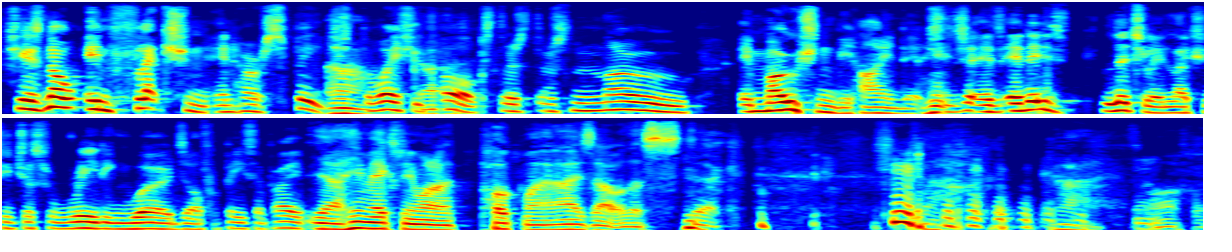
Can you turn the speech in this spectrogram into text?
she has no inflection in her speech. Oh, the way she God. talks, there's there's no emotion behind it. It. It is literally like she's just reading words off a piece of paper. Yeah, he makes me want to poke my eyes out with a stick. God, it's awful.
